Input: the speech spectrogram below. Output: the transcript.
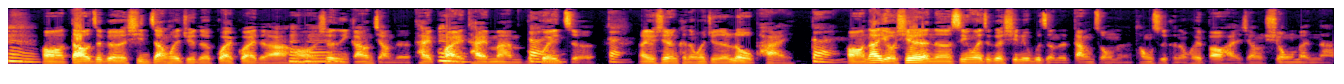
嗯，哦，到这个心脏会觉得怪怪的啊，嗯、哦，就是你刚刚讲的太快、嗯、太慢、不规则，对，那有些人可能会觉得漏拍。对，哦，那有些人呢，是因为这个心律不整的当中呢，同时可能会包含像胸闷呐、啊，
